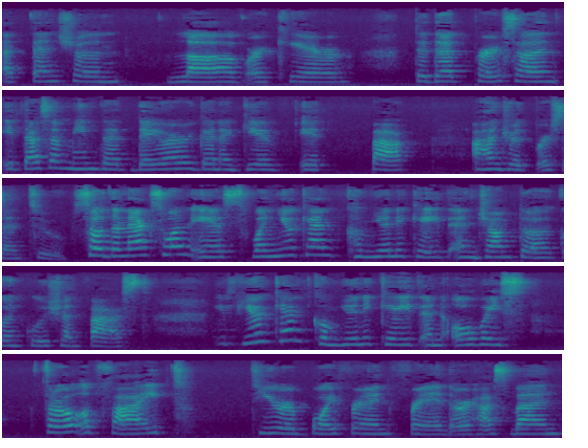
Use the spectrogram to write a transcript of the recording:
attention, love or care to that person, it doesn't mean that they are gonna give it back 100% too. So the next one is when you can communicate and jump to a conclusion fast. If you can communicate and always throw a fight to your boyfriend, friend or husband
